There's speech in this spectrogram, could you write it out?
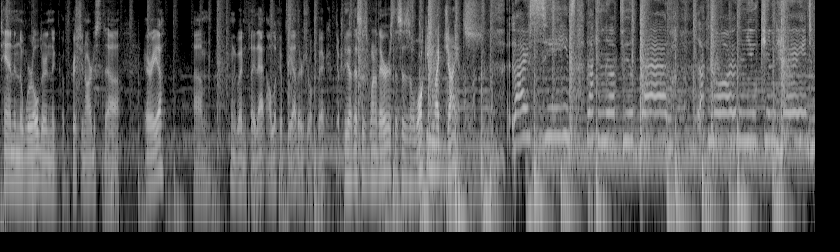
ten in the world or in the of the Christian artist uh, area. Um, I'm going to go ahead and play that. I'll look up the others real quick. Yep, yeah, this is one of theirs. This is a Walking Like Giants. Life seems like an uphill battle, like more than you can handle.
